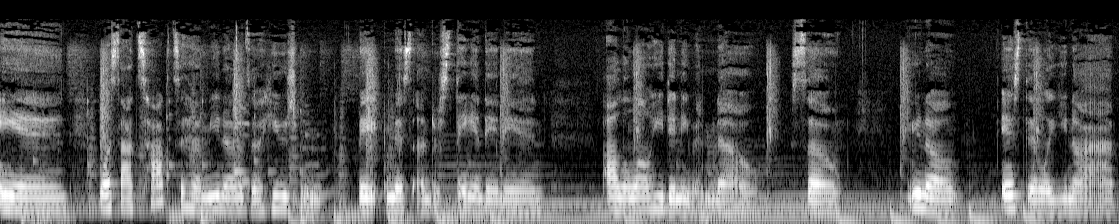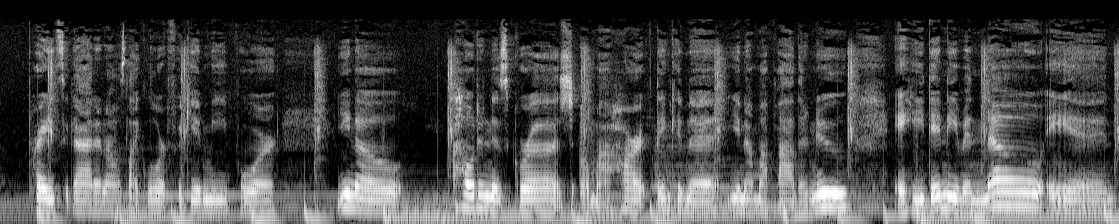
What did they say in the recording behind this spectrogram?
And once I talked to him, you know, it was a huge, big misunderstanding. And all along he didn't even know. So, you know, instantly, you know, I prayed to God and I was like, Lord, forgive me for, you know, holding this grudge on my heart, thinking that, you know, my father knew and he didn't even know. And,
